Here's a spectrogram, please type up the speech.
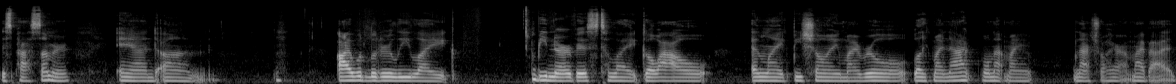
this past summer, and um I would literally like be nervous to like go out and like be showing my real like my nat well not my natural hair, my bad.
